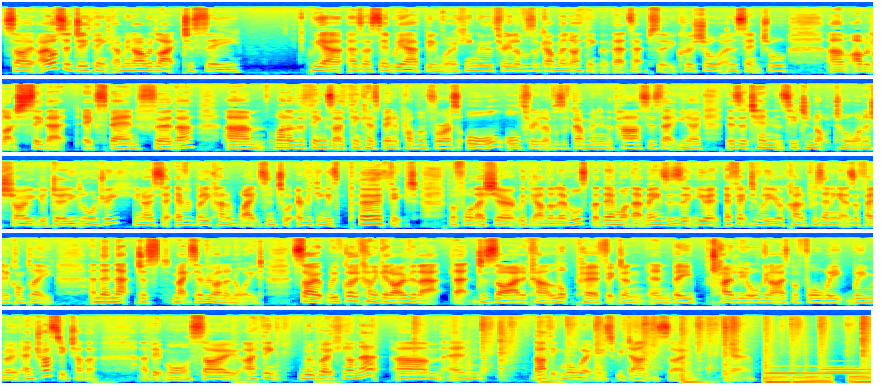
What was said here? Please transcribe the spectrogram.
So I also do think, I mean, I would like to see we are, as I said, we have been working with the three levels of government. I think that that's absolutely crucial and essential. Um, I would like to see that expand further. Um, one of the things I think has been a problem for us all, all three levels of government in the past, is that you know there's a tendency to not to want to show your dirty laundry. You know, so everybody kind of waits until everything is perfect before they share it with the other levels. But then what that means is that you effectively you're kind of presenting it as a fait accompli, and then that just makes everyone annoyed. So we've got to kind of get over that that desire to kind of look perfect and and totally organised before we, we move and trust each other a bit more. So I think we're working on that, um, and I think more work needs to be done. So, yeah.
